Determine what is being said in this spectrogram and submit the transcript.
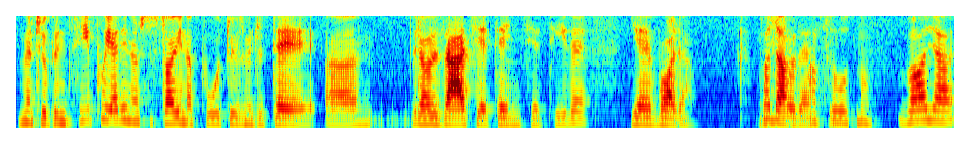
Znači, u principu jedino što stoji na putu između te uh, realizacije te inicijative je volja. Pa da, apsolutno. Volja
